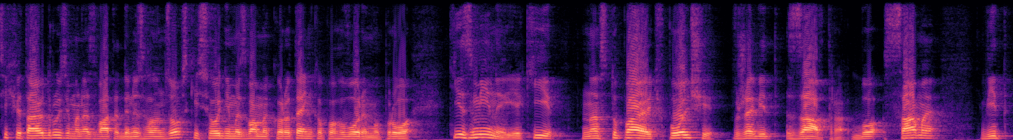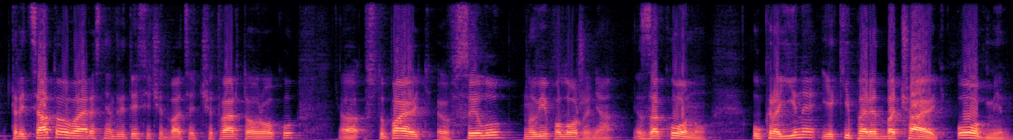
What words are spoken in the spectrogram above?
Всіх вітаю, друзі! Мене звати Денис Галанзовський. Сьогодні ми з вами коротенько поговоримо про ті зміни, які наступають в Польщі вже від завтра. Бо саме від 30 вересня 2024 року е, вступають в силу нові положення закону України, які передбачають обмін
